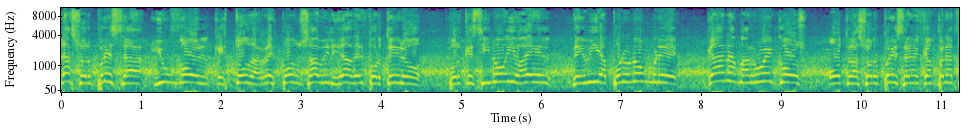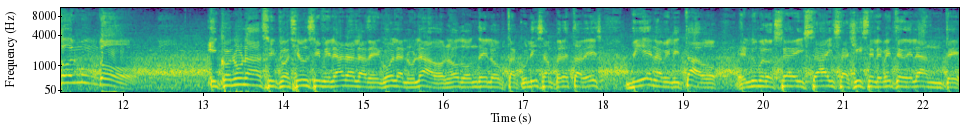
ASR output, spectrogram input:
La sorpresa y un gol que es toda responsabilidad del portero, porque si no iba él, debía por un hombre. Gana Marruecos, otra sorpresa en el campeonato del mundo. Y con una situación similar a la del gol anulado, ¿no? Donde lo obstaculizan, pero esta vez bien habilitado. El número 6, Saiz, allí se le mete delante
